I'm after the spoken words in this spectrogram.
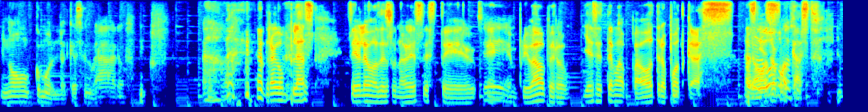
No como la que hacen. Claro. Dragon Plus. Sí, hablamos de eso una vez este, Sí. en, en privado, pero ya ese tema para otro podcast. Para Sí, otro podcast.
